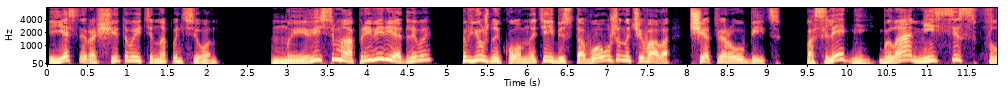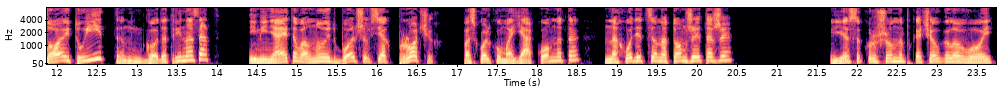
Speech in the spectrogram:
если рассчитываете на пансион. Мы весьма привередливы. В южной комнате и без того уже ночевало четверо убийц. Последней была миссис Флойд Уиттон года три назад. И меня это волнует больше всех прочих, поскольку моя комната находится на том же этаже. Я сокрушенно покачал головой,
